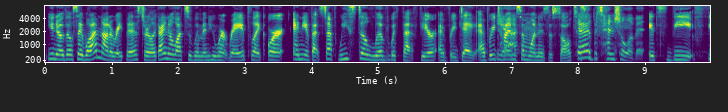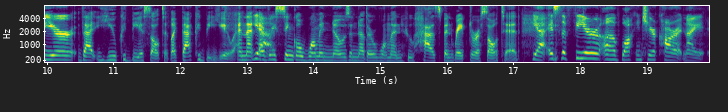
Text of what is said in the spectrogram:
You know, they'll say, Well, I'm not a rapist, or like, I know lots of women who weren't raped, like, or any of that stuff. We still live with that fear every day. Every time Yeah. someone is assaulted, It's the potential of it. it's the fear that you could be assaulted like that could be you and that Yeah. every single woman knows another woman who has been raped or assaulted Yeah, it's the fear of walking to your car at night.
